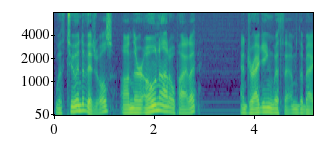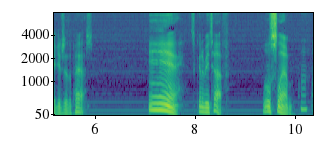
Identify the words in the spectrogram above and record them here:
with two individuals on their own autopilot and dragging with them the baggage of the past? Yeah, it's going to be tough. A little slim. Mm-hmm.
